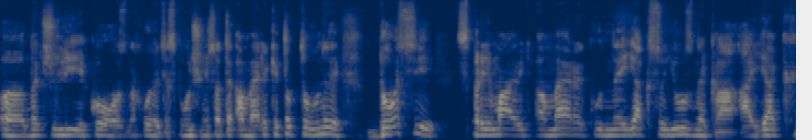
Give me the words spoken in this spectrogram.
е, на чолі якого знаходяться Сполучені Штати Америки. Тобто вони досі сприймають Америку не як союзника, а як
